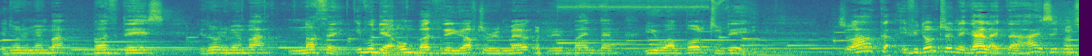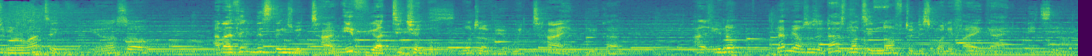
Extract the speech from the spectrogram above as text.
They don't remember birthdays. They don't remember nothing. Even their own birthday, you have to remember, remind them you were born today. So how, if you don't train a guy like that, how is he going to be romantic? You know. So, and I think these things with time. If you are teachable, both of you, with time, you can. And you know, let me also say that's not enough to disqualify a guy It's not.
